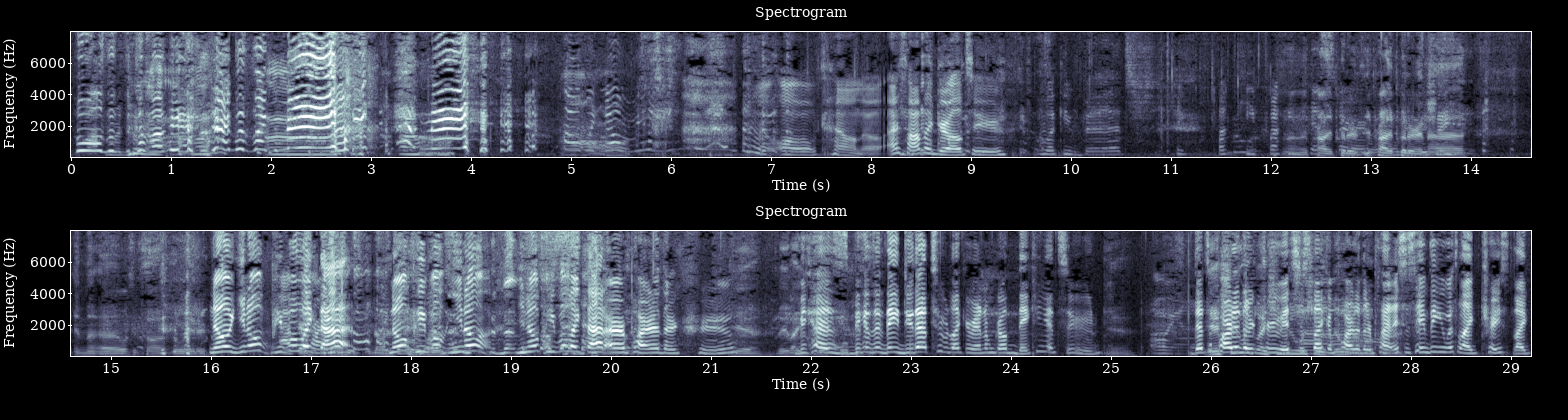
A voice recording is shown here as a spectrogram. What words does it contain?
who else wants to come up here? Uh, Drake was like, uh. me, me. I was like, no, me. Hell no! I saw the girl too. Lucky bitch. She fuck, fucking Uh, they probably put her. her. They probably put her in the uh, in the uh, what's it called? The later. No, you know people After like party. that. No, people. You know, you know people like that are a part of their crew. Yeah, they like Because because if they do that to like a random girl, they can get sued. Yeah. Oh yeah. That's a Yeah, part of their looked like crew. It's just like a part of their plan. It's the same thing with like Trace. Like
